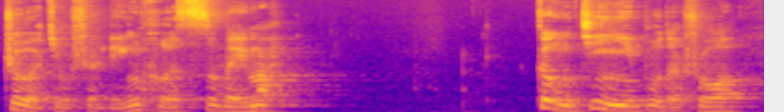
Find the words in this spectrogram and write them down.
这就是零和思维吗？更进一步的说。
